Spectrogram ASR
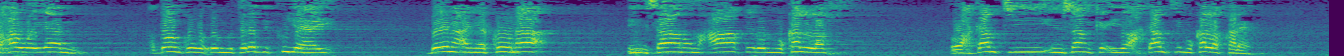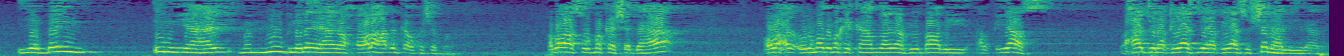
waxaa weeyaan addoonku wuxuu mutaradid ku yahay bayna an yakuuna insaanun caaqilun mukallaf oo axkaamtii insaanka iyo axkaamtii mukallafka leh iyo bayn inuu yahay mamluug la leeyahay oo xoolaha dhanka uu ka shabaho labadaasuu marka shabahaa oo waxay culummadu markay ka hadlayaan fii baabi alqiyaas. Waxaa jira qiyaas yidhahdo qiyaasu shabah la yidhaahdo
